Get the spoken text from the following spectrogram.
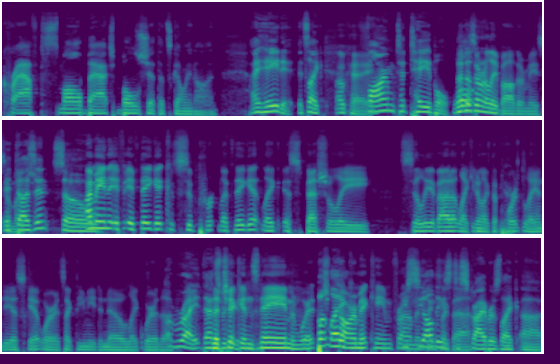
craft, small batch bullshit that's going on. I hate it. It's like Okay. farm to table. That doesn't really bother me so it much. doesn't. So I mean, if if they get c- super, if they get like especially silly about it, like you know, like the Portlandia skit where it's like you need to know like where the Uh, right, the that's ridiculous. chicken's name and where But, like, farm it came from. You and see all these like that. describers like, uh,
